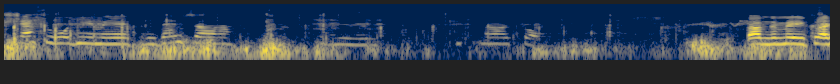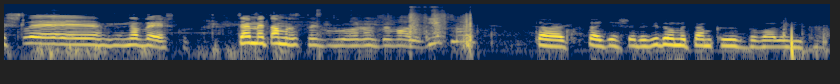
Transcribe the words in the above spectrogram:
Ще сьогодні ми прийдемося на цьому. Там, де ми якраз йшли на вишку. Це ми там розбивали вікна. Так, кстати, ще до відео ми тамки розбивали вікна.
